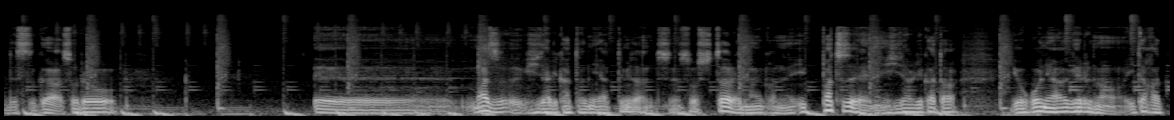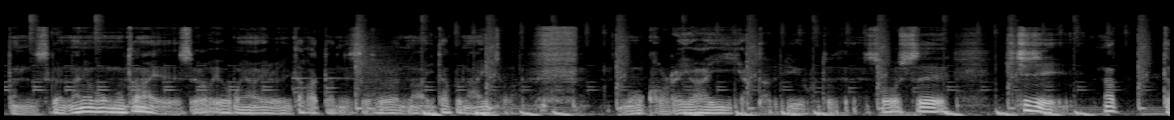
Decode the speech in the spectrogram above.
ですがそれをえー、まず左肩にやってみたんですね。そしたらなんかね一発でね左肩横に上げるの痛かったんですが何も持たないですよ。横に上げるの痛かったんですがそれは痛くないと。もうこれはいいやということで、ね、そうして7時になった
